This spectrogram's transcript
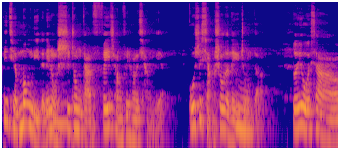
并且梦里的那种失重感非常非常的强烈，不是享受的那一种的，所以我想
